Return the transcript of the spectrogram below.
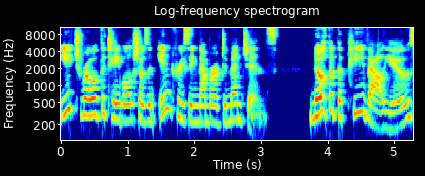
Each row of the table shows an increasing number of dimensions. Note that the p-values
